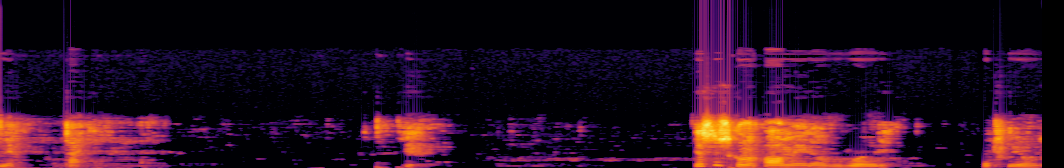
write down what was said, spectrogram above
No, This is going all made of wood. That's weird.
